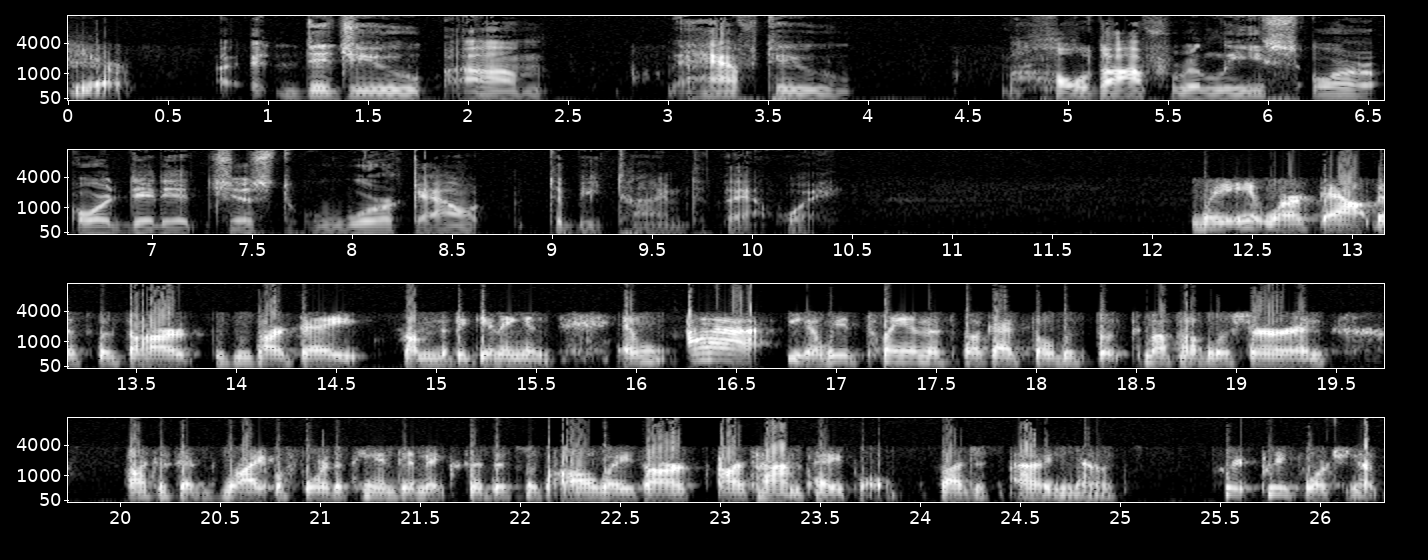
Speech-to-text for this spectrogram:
year. Did you, um, have to hold off release or, or did it just work out to be timed that way? We it worked out. This was our this was our date from the beginning, and and I you know we had planned this book. I'd sold this book to my publisher, and like I said, right before the pandemic, so this was always our our timetable. So I just I, you know it's pretty, pretty fortunate.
